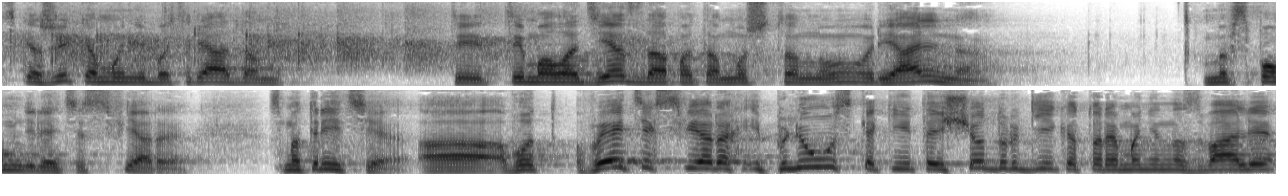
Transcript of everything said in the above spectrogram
скажи кому-нибудь рядом, ты, ты молодец, да, потому что, ну, реально, мы вспомнили эти сферы. Смотрите, а, вот в этих сферах и плюс какие-то еще другие, которые мы не назвали,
